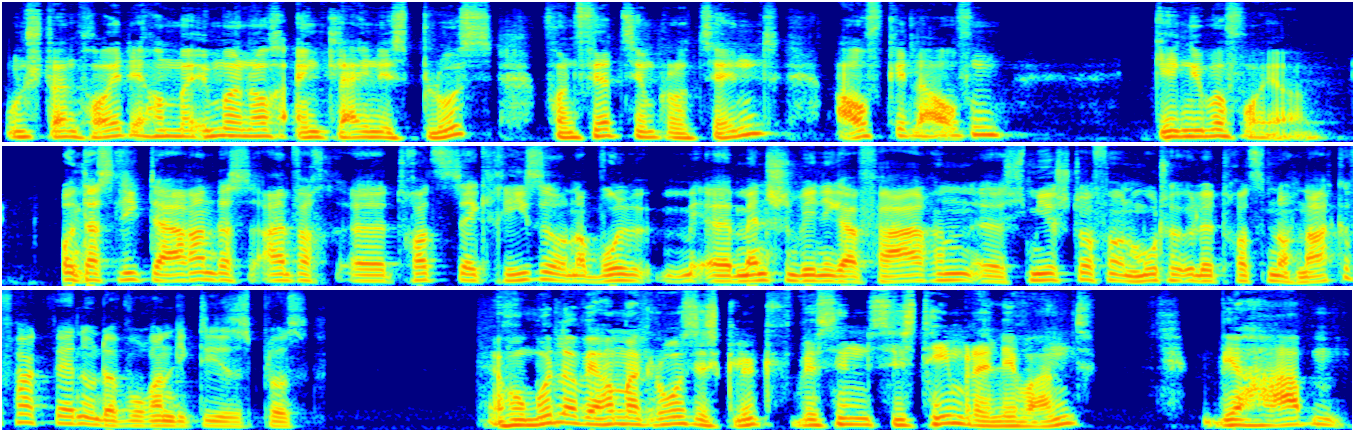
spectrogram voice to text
und Stand heute haben wir immer noch ein kleines Plus von 14 Prozent aufgelaufen gegenüber Vorjahr. Und das liegt daran, dass einfach äh, trotz der Krise und obwohl äh, Menschen weniger fahren, äh, Schmierstoffe und Motoröle trotzdem noch nachgefragt werden? Oder woran liegt dieses Plus? Herr von Mutter, wir haben ein großes Glück. Wir sind systemrelevant. Wir haben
